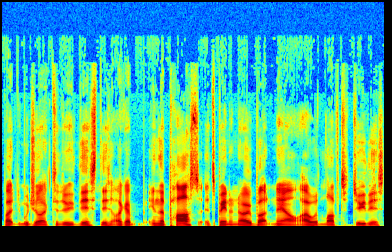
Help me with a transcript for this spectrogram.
but would you like to do this, this? Like, uh, in the past, it's been a no, but now I would love to do this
